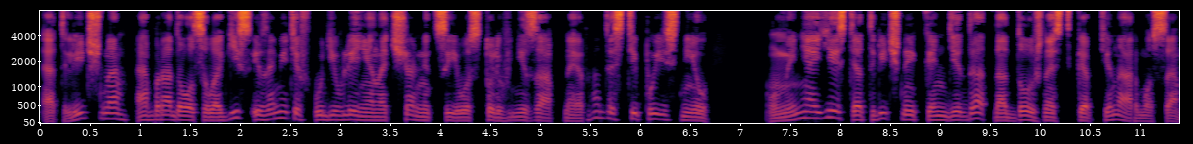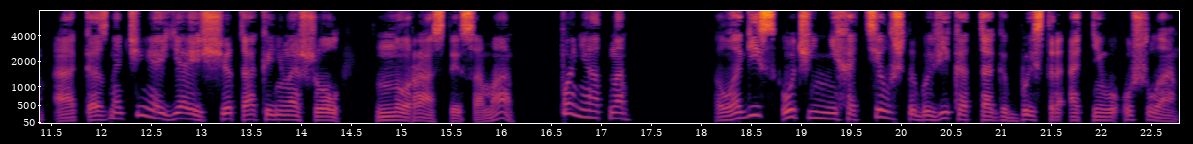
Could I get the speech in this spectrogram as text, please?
«Отлично», – обрадовался Лагис и, заметив удивление начальницы его столь внезапной радости, пояснил. «У меня есть отличный кандидат на должность каптенармуса, а казначея я еще так и не нашел. Но раз ты сама...» «Понятно». Лагис очень не хотел, чтобы Вика так быстро от него ушла,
